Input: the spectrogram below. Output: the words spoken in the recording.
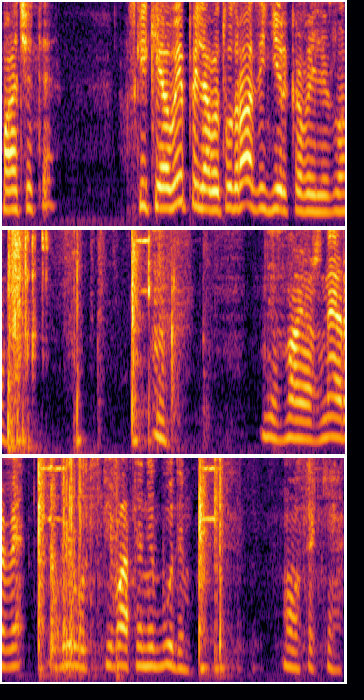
Бачите? Скільки я випиляв, тут раз і дірка вилізла. Не знаю, аж нерви беруть, співати не будемо. Ось таке.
